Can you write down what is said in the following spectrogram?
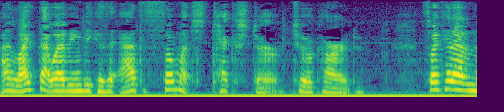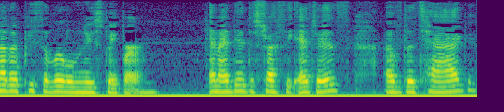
I like that webbing because it adds so much texture to a card. So I could add another piece of little newspaper. And I did distress the edges of the tag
